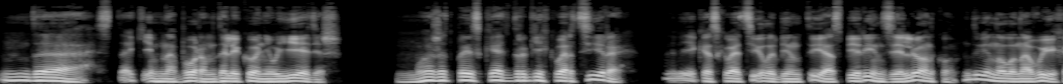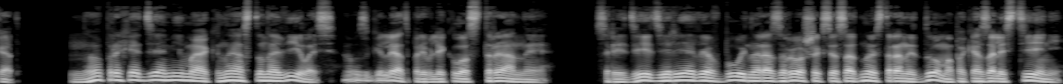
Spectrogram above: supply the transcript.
Да, с таким набором далеко не уедешь. Может, поискать в других квартирах? Вика схватила бинты, аспирин, зеленку, двинула на выход. Но, проходя мимо окна, остановилась. Взгляд привлекло странное. Среди деревьев, буйно разросшихся с одной стороны дома, показались тени.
